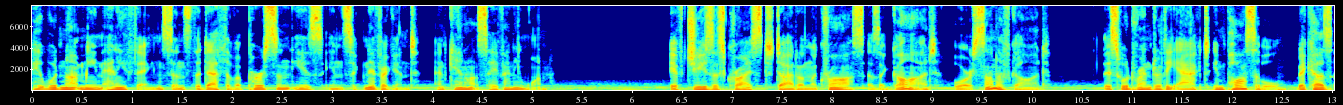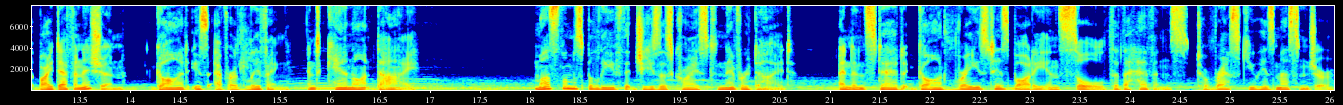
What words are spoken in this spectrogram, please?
it would not mean anything since the death of a person is insignificant and cannot save anyone. If Jesus Christ died on the cross as a God or Son of God, this would render the act impossible because, by definition, God is ever living and cannot die. Muslims believe that Jesus Christ never died, and instead God raised his body and soul to the heavens to rescue his messenger.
